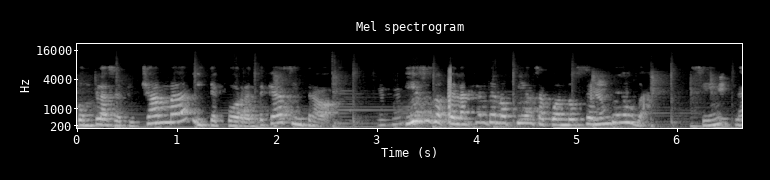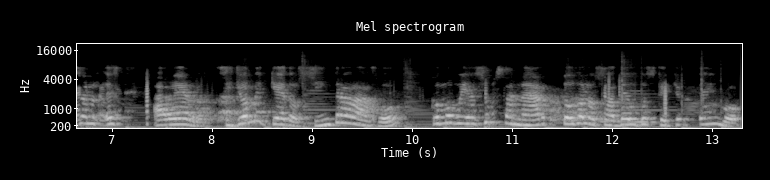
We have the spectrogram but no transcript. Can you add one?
complace tu chamba y te corren, te quedas sin trabajo. Y eso es lo que la gente no piensa cuando se endeuda, ¿sí? Eso es, a ver, si yo me quedo sin trabajo, ¿cómo voy a subsanar todos los adeudos que yo tengo?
